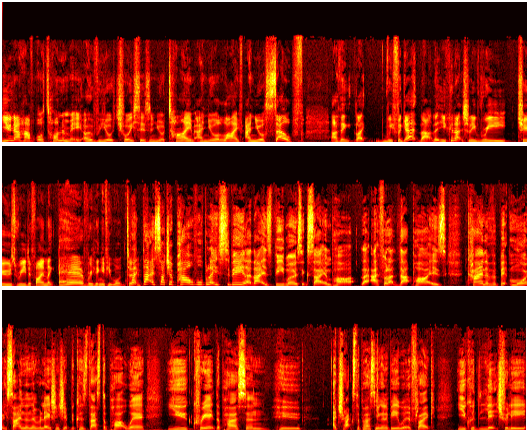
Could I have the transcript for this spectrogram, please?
You now have autonomy over your choices and your time and your life and yourself. I think like we forget that that you can actually re-choose, redefine like everything if you want to. like that is such a powerful place to be like that is the most exciting part like i feel like that part is kind of a bit more exciting than the relationship because that's the part where you create the person who attracts the person you're going to be with like you could literally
